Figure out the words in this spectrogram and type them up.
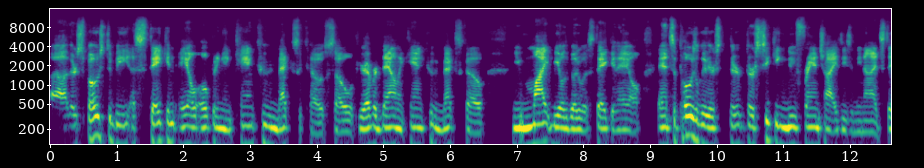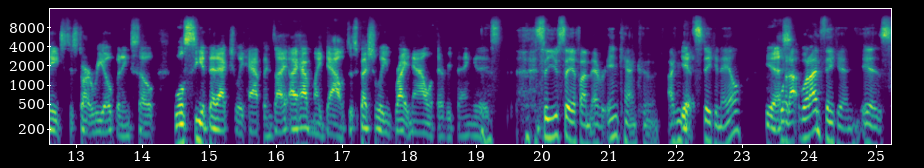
uh, there's supposed to be a steak and ale opening in Cancun, Mexico. So if you're ever down in Cancun, Mexico, you might be able to go to a steak and ale. And supposedly there's they're they're seeking new franchisees in the United States to start reopening. So we'll see if that actually happens. I, I have my doubts, especially right now with everything. It's, So you say if I'm ever in Cancun, I can Yeah. get steak and ale. yes. What I, what I'm thinking is,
